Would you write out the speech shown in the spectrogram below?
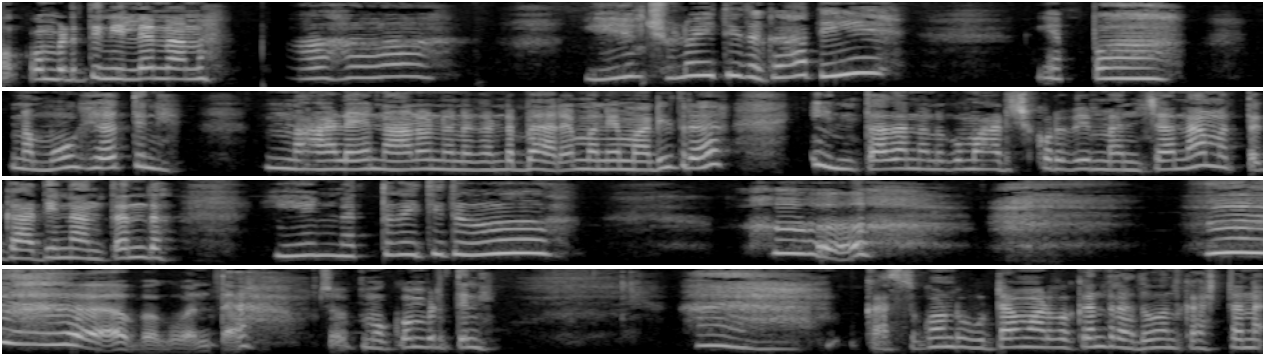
ಮಕ್ಕೊಂಡ್ಬಿಡ್ತೀನಿ ಇಲ್ಲೇ ನಾನು. ಆಹಾ, ಏನು ಚಲೋ ಐತಿದ ಗಾದಿ? ಯಪ್ಪ ನಮ್ಮೋಗಿ ಹೇಳ್ತೀನಿ. ನಾಳೆ ನಾನು ನನ್ನ ಗಂಡ ಬೇರೆ ಮನೆ ಮಾಡಿದ್ರೆ ಇಂಥದ ನನಗೂ ಮಾಡಿಸ್ಕೊಡ್ವಿ ಮಂಚನ ಮತ್ತು ಗಾದಿನ ಅಂತಂದು. ಏನು ಮೆತ್ತಗೈತಿದು? ಭಗವಂತ, ಸ್ವಲ್ಪ ಮುಕ್ಕೊಂಡ್ಬಿಡ್ತೀನಿ ಕಸ್ಕೊಂಡು ಊಟ ಮಾಡ್ಬೇಕಂದ್ರೆ ಅದು ಒಂದು ಕಷ್ಟನೇ.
